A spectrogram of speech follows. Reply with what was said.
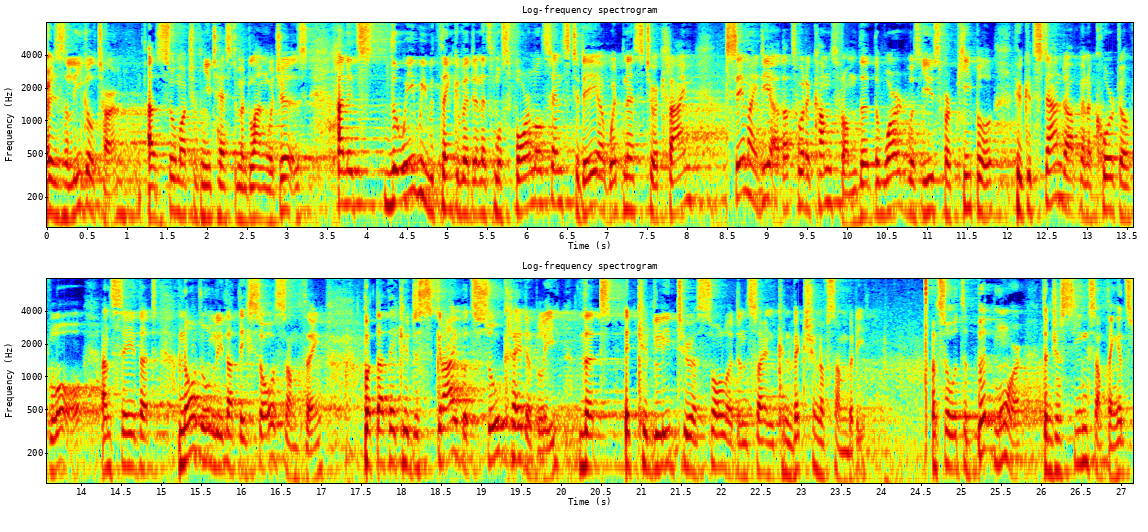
is a legal term, as so much of New Testament language is, and it's the way we would think of it in its most formal sense today a witness to a crime. Same idea, that's what it comes from. The, the word was used for people who could stand up in a court of law and say that not only that they saw something, but that they could describe it so credibly that it could lead to a solid and sound conviction of somebody. And so it's a bit more than just seeing something. It's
